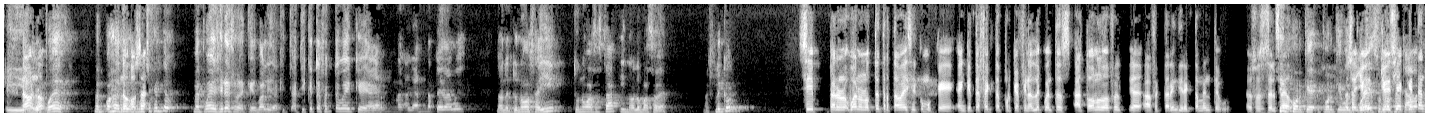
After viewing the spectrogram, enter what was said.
Y No, me no. puede, me, o sea, No, digo, o sea- mucha gente me puede decir eso, de que es válido. ¿A ti qué te afecta, güey, que agarren una, agarren una peda, güey, donde tú no vas a ir, tú no vas a estar y no lo vas a ver? ¿Me explico? Sí, pero bueno, no te trataba de decir como que en qué te afecta, porque al final de cuentas a todos nos va a a afectar indirectamente, güey. Eso es el Sí, pedo. porque, porque güey, O sea, por yo- eso decía, ¿qué tan.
